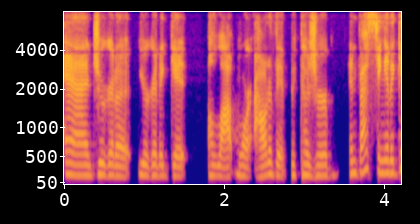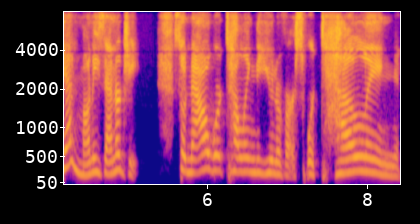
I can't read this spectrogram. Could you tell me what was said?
and you're going to you're going to get a lot more out of it because you're investing. And again, money's energy. So now we're telling the universe, we're telling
